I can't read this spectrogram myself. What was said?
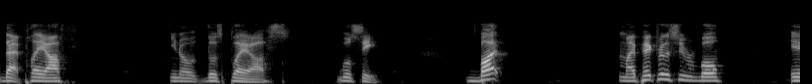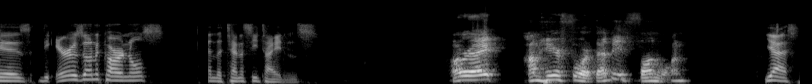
that playoff, you know, those playoffs. We'll see. But my pick for the Super Bowl is the Arizona Cardinals and the Tennessee Titans. All right. I'm here for it. That'd be a fun one. Yes.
